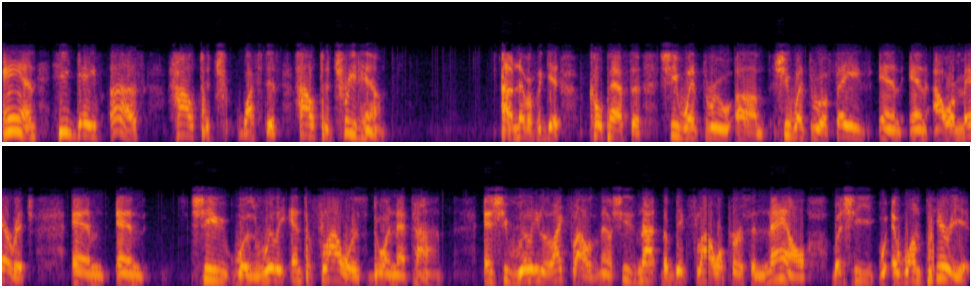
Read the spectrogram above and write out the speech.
and He gave us how to tr- watch this, how to treat him. I'll never forget co-pastor. She went through um, she went through a phase in in our marriage, and and she was really into flowers during that time. And she really liked flowers. Now she's not the big flower person now, but she at one period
